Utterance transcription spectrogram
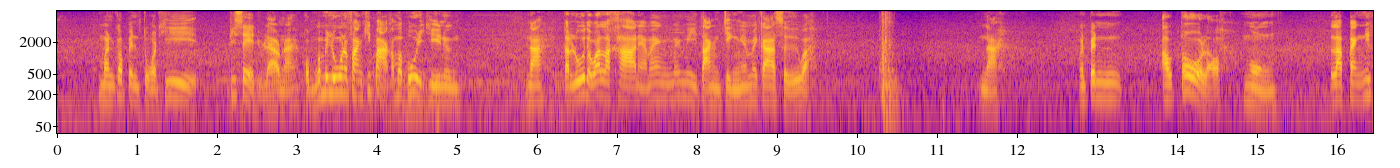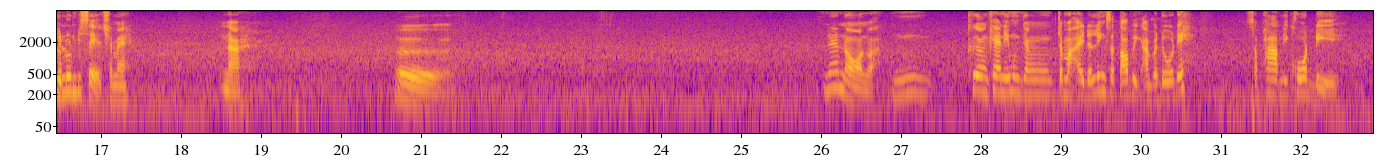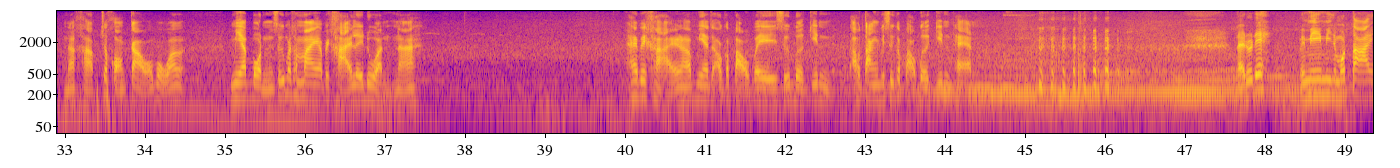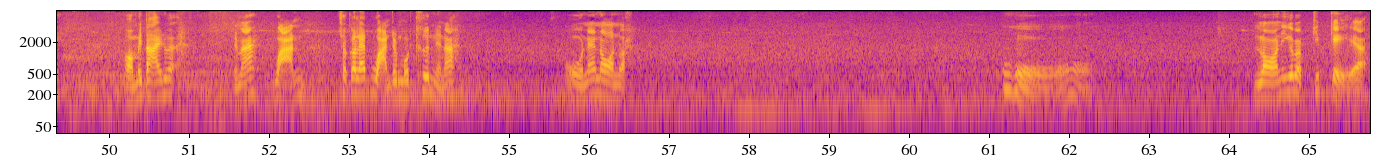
มันก็เป็นตัวที่พิเศษอยู่แล้วนะ ผมก็ไม่รู้นะ ฟังขี้ปากเขามาพูดอีกทีนึง นะ แต่รู้แต่ว่าราคาเนี่ยแม่งไม่มีตังค์จริงไม่กล้าซื้อว่ะ นะ มันเป็นอัลโต้เหรอ งง ลาแปงนี่คือรุ่นพิเศษใช่ไหมนะ เออ แน่นอนว่ะ เครื่องแค่นี้มึงยังจะมาไอเดลลิงสต็อปอีกอะไปดูดิ สภาพนี่โคตรดีนะครับ เจ้าของเก่าเขาบอกว่า เมียบ่นซื้อมาทำไมเอาไปขายเลยด่วนนะ ให้ไปขายนะครับ เมียจะเอากระเป๋าไปซื้อเบอร์กิน เอาตังค์ไปซื้อกระเป๋าเบอร์กินแทน ไหนดูดิ ไม่มีมีแต่มดตายอ๋อไม่ตายด้วย เห็นไหมหวานช็อกโกแลตหวานจนมดขึ้นเนี่ยนะ โอ้แน่นอนว่ะโอ้โห ล้อนี่ก็แบบกิ๊บเก๋อะ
